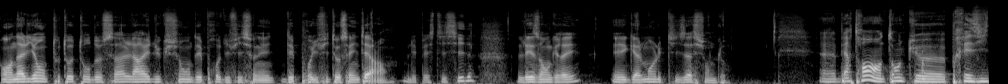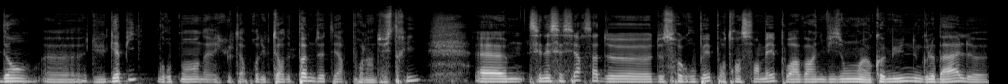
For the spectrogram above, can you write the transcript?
en alliant tout autour de ça la réduction des produits, des produits phytosanitaires, alors les pesticides, les engrais et également l'utilisation de l'eau. Euh, Bertrand, en tant que président euh, du GAPI, groupement d'agriculteurs producteurs de pommes de terre pour l'industrie, euh, c'est nécessaire ça de, se regrouper pour transformer, pour avoir une vision commune, globale,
